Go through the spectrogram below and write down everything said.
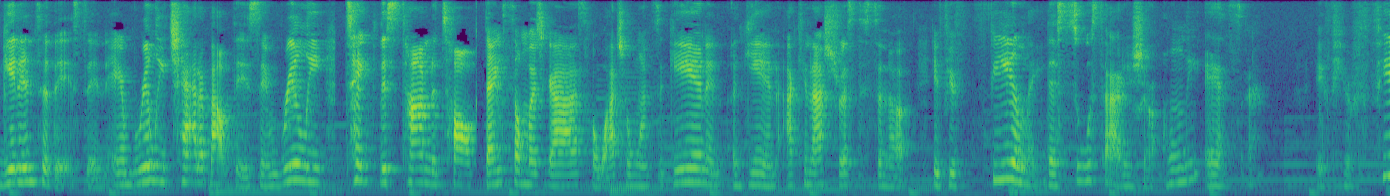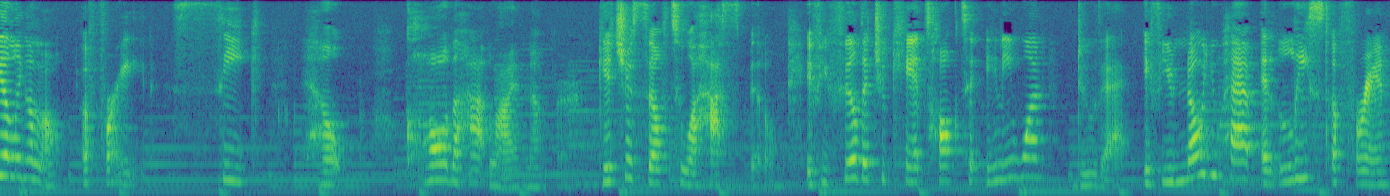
get into this and, and really chat about this and really take this time to talk. Thanks so much guys for watching once again. And again, I cannot stress this enough. If you're feeling that suicide is your only answer, if you're feeling alone, afraid, seek help. Call the hotline number Get yourself to a hospital. If you feel that you can't talk to anyone, do that. If you know you have at least a friend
